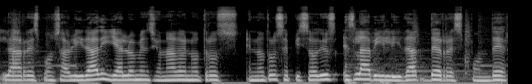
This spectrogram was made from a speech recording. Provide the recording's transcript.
La responsabilidad, y ya lo he mencionado en otros, en otros episodios, es la habilidad de responder.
